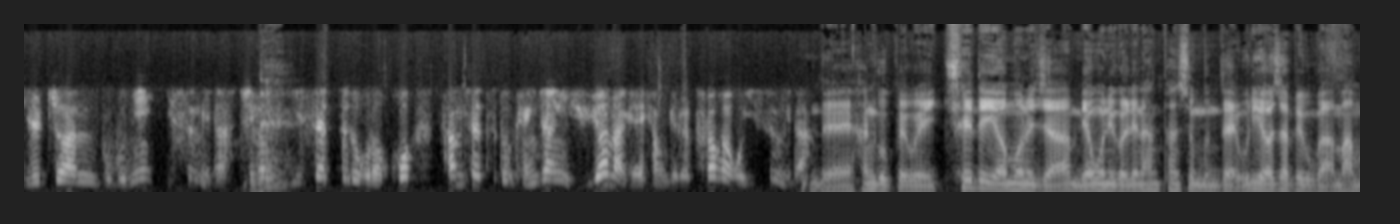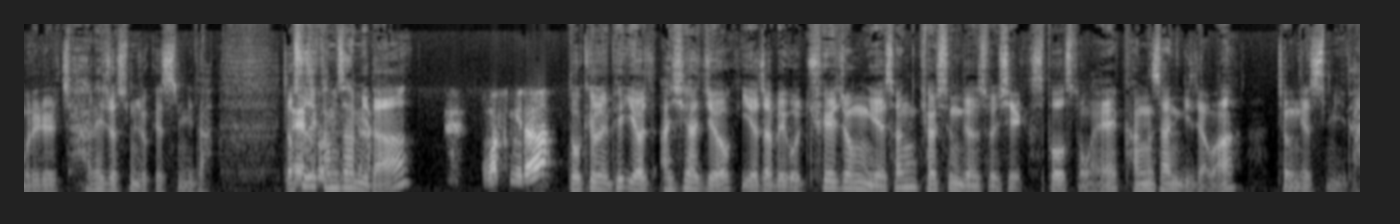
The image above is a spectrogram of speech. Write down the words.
일조한 부분이 있습니다. 지금 네. 2세트도 그렇고 3세트도 굉장히 유연하게 경기를 풀어가고 있습니다. 네, 한국 배구의 최대 염원이자 명운이 걸린 한판 승부인데 우리 여자 배구가 마무리를 잘 해줬으면 좋겠습니다. 자, 소식 네, 감사합니다. 고맙습니다. 도쿄올림픽 여, 아시아 지역 여자 배구 최종 예선 결승전 소식 스포츠 동아의 강산 기자와 정리했습니다.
